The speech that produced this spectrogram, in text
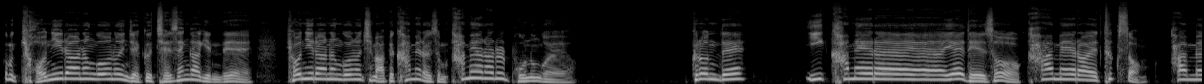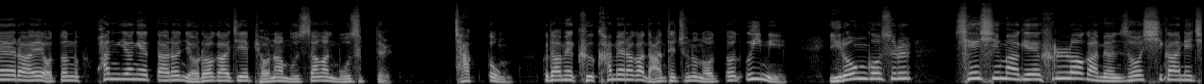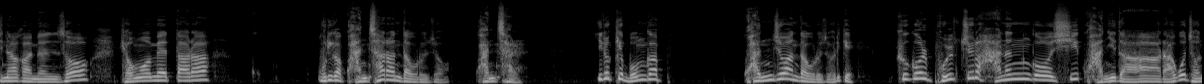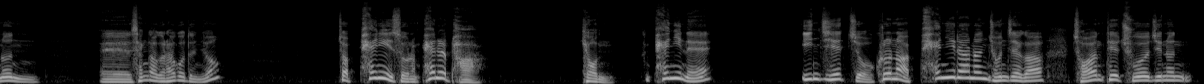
그럼 견이라는 거는 이제 그 제 생각인데 견이라는 거는 지금 앞에 카메라 있으면 카메라를 보는 거예요. 그런데 이 카메라에 대해서 카메라의 특성, 카메라의 어떤 환경에 따른 여러 가지의 변화 무쌍한 모습들, 작동, 그 다음에 그 카메라가 나한테 주는 어떤 의미, 이런 것을 세심하게 흘러가면서 시간이 지나가면서 경험에 따라 우리가 관찰한다고 그러죠. 관찰. 이렇게 뭔가 관조한다고 그러죠. 이렇게 그걸 볼 줄 아는 것이 관이다라고 저는 에, 생각을 하거든요. 저 펜이 있어. 그럼 펜을 봐. 견. 펜이네. 인지했죠. 그러나 펜이라는 존재가 저한테 주어지는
